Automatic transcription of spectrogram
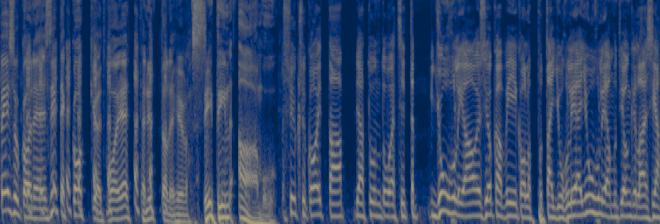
pesukoneen. Ja sitten kokki, että voi että, nyt oli hyvä. Sitin aamu. Syksy koittaa ja tuntuu, että sitten juhlia olisi joka viikonloppu, tai juhlia juhlia, mutta jonkinlaisia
